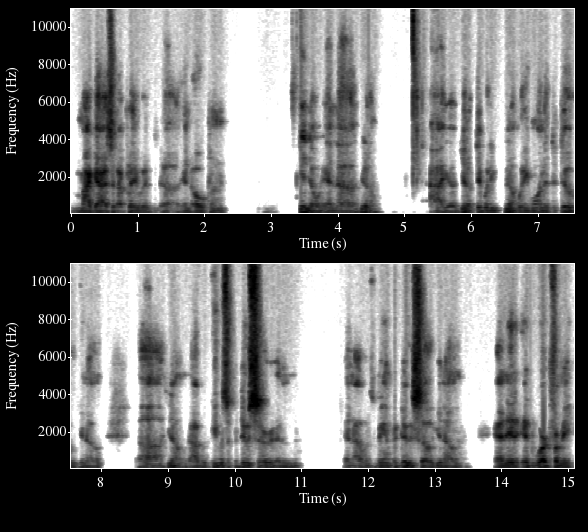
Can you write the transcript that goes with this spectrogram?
my guys that I play with uh, in Oakland. You know, and uh, you know, I uh, you know did what he you know what he wanted to do. You know, uh, you know I, he was a producer and and I was being produced. So you know, and it, it worked for me.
